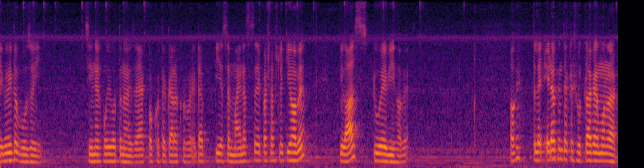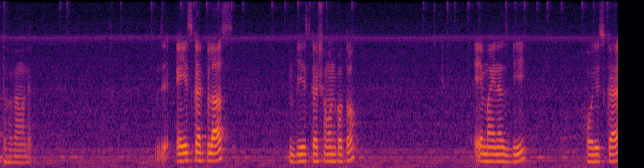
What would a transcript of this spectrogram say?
এগুলি তো বুঝোই। চিহ্নের পরিবর্তন হয়ে যায়, এক পক্ষ থেকে আরেক পক্ষ এটা পি এস মাইনাস আছে এই পাশে আসলে কি হবে? প্লাস টু এ বি হবে। ওকে তাহলে এটাও কিন্তু একটা সূত্র আকারে মনে রাখতে হবে আমাদের। যে A square plus B square সমান কত? A minus B whole square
